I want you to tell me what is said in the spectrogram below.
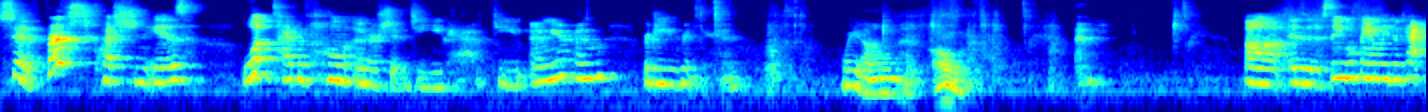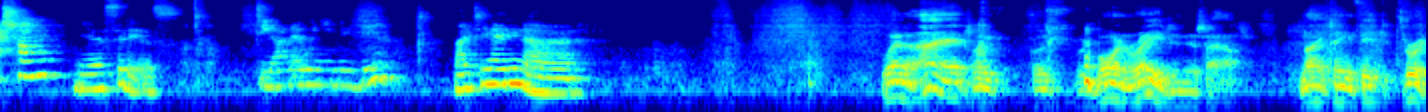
So the first question is, what type of home ownership do you have? Do you own your home or do you rent your home? We own. Own. Uh, is it a single family detached home? Yes, it is. Do y'all know when you moved in? 1989. Well, I actually was, was born and raised in this house, nineteen fifty-three.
